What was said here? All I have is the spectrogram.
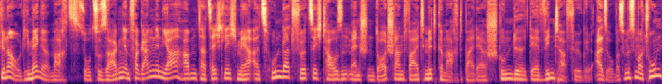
Genau, die Menge macht's sozusagen. Im vergangenen Jahr haben tatsächlich mehr als 140.000 Menschen deutschlandweit mitgemacht bei der Stunde der Wintervögel. Also, was müssen wir tun?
